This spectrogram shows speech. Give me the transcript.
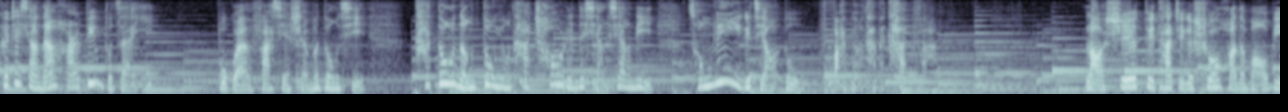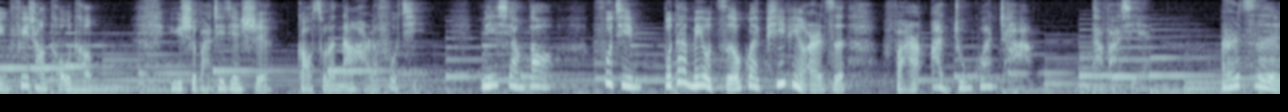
可这小男孩并不在意，不管发现什么东西，他都能动用他超人的想象力，从另一个角度发表他的看法。老师对他这个说谎的毛病非常头疼，于是把这件事告诉了男孩的父亲。没想到，父亲不但没有责怪批评儿子，反而暗中观察。他发现，儿子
